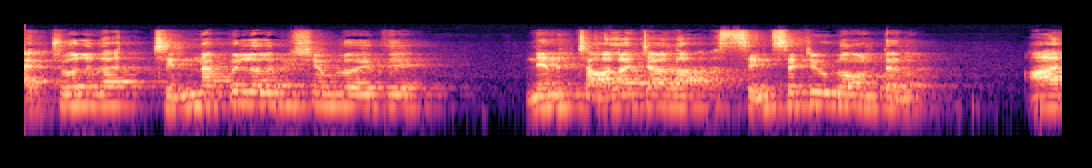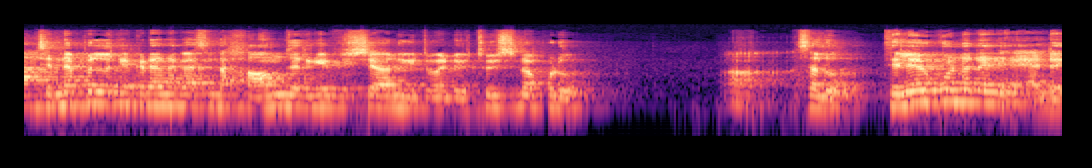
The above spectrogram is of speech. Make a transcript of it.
యాక్చువల్గా చిన్నపిల్లల విషయంలో అయితే నేను చాలా చాలా సెన్సిటివ్గా ఉంటాను. ఆ చిన్నపిల్లలకి ఎక్కడైనా కాసిన హామ్ జరిగే విషయాలు ఇటువంటివి చూసినప్పుడు అసలు తెలియకుండానే అంటే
